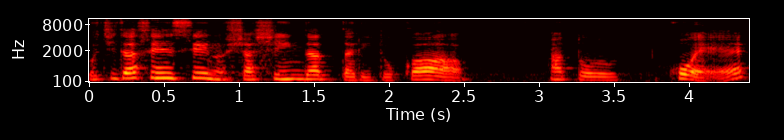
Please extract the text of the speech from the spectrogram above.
内田先生の写真だったりとかあと声？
